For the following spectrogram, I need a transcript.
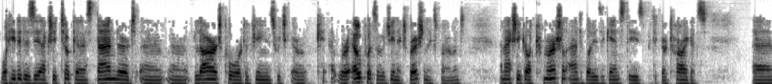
what he did is he actually took a standard uh, uh, large cohort of genes which are, were outputs of a gene expression experiment and actually got commercial antibodies against these particular targets uh,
